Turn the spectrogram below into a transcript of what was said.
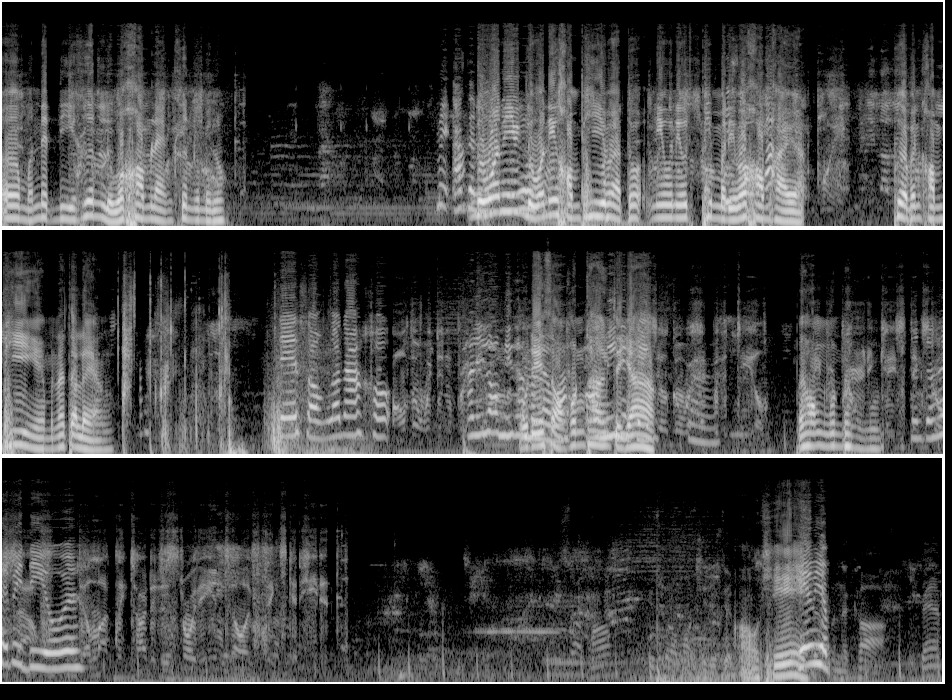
เออเหมือนเน็ตดีขึ้นหรือว่าคอมแรงขึ้นก็ไม่รู้ไม่อัพแต่หรือว่านี่หรือว่านี่คอมพี่แบบตัวนิวนิวพิมพ์มาดีว่าคอมใครอะ เผื่อเป็นคอมพี่ไงมันน่าจะแรงเดย์สองแล้วนะเขาอันนี้รอบนี้ทำโอไมเดย์วะสองค่อนข้างจะยาก อ่าไปห้องนู้นไปห้องนู้นมันจะให้ไปดีลเว้ย They'll likely try to destroy the intel if things get heated. โอเค เจมส์อย่า In the car. Bam.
